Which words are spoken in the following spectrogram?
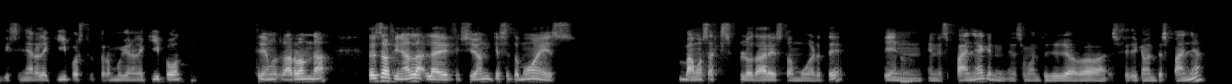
diseñar el equipo, estructurar muy bien el equipo, teníamos la ronda. Entonces, al final, la decisión que se tomó es, vamos a explotar esto a muerte en, España, que en ese momento yo llevaba específicamente España,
